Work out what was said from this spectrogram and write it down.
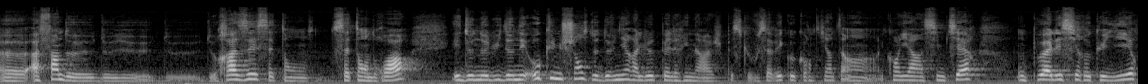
Euh, afin de, raser cet, endroit et de ne lui donner aucune chance de devenir un lieu de pèlerinage. Parce que vous savez que quand il y a un, cimetière, on peut aller s'y recueillir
